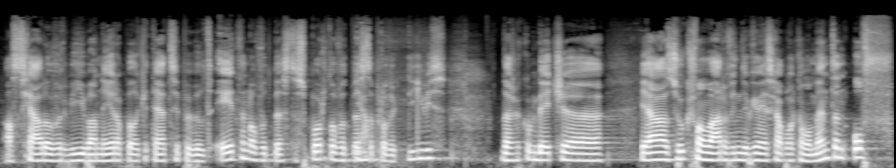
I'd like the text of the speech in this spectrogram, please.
als het gaat over wie wanneer op welke tijdstippen wilt eten, of het beste sport of het beste Ja. productief is, je ook een beetje ja, zoekt van waar vinden we gemeenschappelijke momenten, of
